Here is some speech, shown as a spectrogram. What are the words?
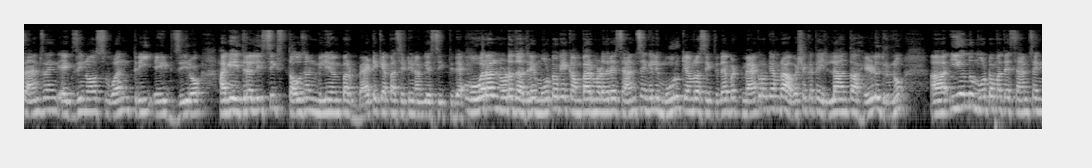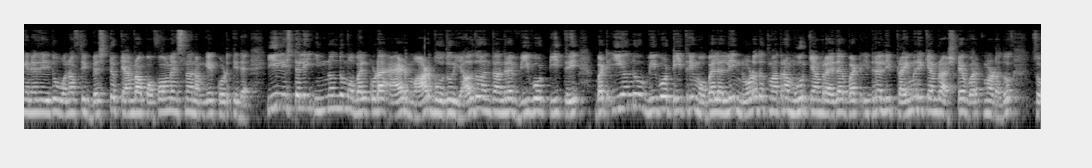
Samsung Exynos one three eight zero ಹಾಗೆ ಇದರಲ್ಲಿ six thousand million per battery capacity ನಮಗೆ ಸಿಗ್ತಿದೆ. ಓವರ್ ಆಲ್ ನೋಡೋದಾದ್ರೆ ಮೋಟೋಗೆ ಕಂಪೇರ್ ಮಾಡಿದ್ರೆ ಸ್ಯಾಮ್ಸಂಗ್ ಅಲ್ಲಿ ಮೂರು ಕ್ಯಾಮ್ರಾ ಸಿಗ್ತಿದೆ ಬಟ್ ಮ್ಯಾಕ್ರೋ ಕ್ಯಾಮ್ರಾ ಅವಶ್ಯಕತೆ ಇಲ್ಲ ಅಂತ ಹೇಳಿದ್ರು ಈ ಒಂದು ಮೋಟೋ ಮತ್ತೆ ಸ್ಯಾಮ್ಸಂಗ್ ಏನಿದೆ, ಇದು one of the best camera ಪರ್ಫಾರ್ಮೆನ್ಸ್ನ ನಮಗೆ ಕೊಡ್ತಿದೆ. ಈ ಲಿಸ್ಟ್ ಅಲ್ಲಿ ಇನ್ನೊಂದು ಮೊಬೈಲ್ ಕೂಡ ಆಡ್ ಮಾಡಬಹುದು ಯಾವುದು ಅಂತ ಅಂದ್ರೆ ವಿವೋ ಟಿ ತ್ರೀ ಬಟ್ ಈ ಒಂದು ವಿವೋ ಟಿ ತ್ರೀ ಮೊಬೈಲ್ ಅಲ್ಲಿ ನೋಡೋದಕ್ಕೆ ಮಾತ್ರ ಮೂರು ಕ್ಯಾಮ್ರಾ ಇದೆ ಬಟ್ ಇದರಲ್ಲಿ ಪ್ರೈಮರಿ ಕ್ಯಾಮ್ರಾ ಅಷ್ಟೇ ವರ್ಕ್ ಮಾಡೋದು. ಸೊ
